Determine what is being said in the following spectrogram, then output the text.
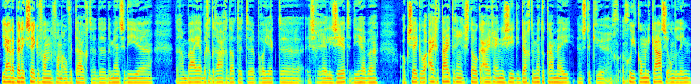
Ja, daar ben ik zeker van, van overtuigd. De, de mensen die eraan bij hebben gedragen dat dit project is gerealiseerd, die hebben ook zeker wel eigen tijd erin gestoken, eigen energie. Die dachten met elkaar mee. Een stukje, een, goede communicatie onderling,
